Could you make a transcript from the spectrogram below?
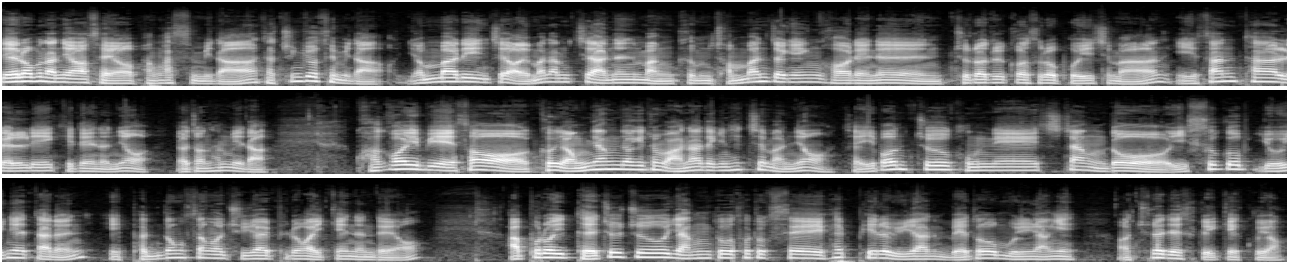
네, 여러분 안녕하세요. 반갑습니다. 자, 춘 교수입니다. 연말이 이제 얼마 남지 않은 만큼 전반적인 거래는 줄어들 것으로 보이지만 이 산타 랠리 기대는요, 여전합니다. 과거에 비해서 그 영향력이 좀 완화되긴 했지만요. 자, 이번 주 국내 시장도 이 수급 요인에 따른 이 변동성을 주의할 필요가 있겠는데요. 앞으로 이 대주주 양도소득세 회피를 위한 매도 물량이 어, 출회될 수도 있겠고요.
